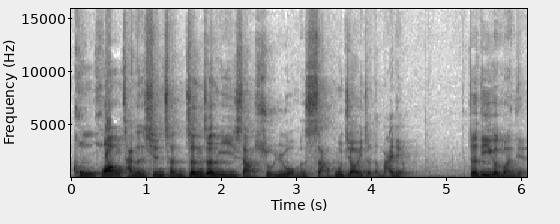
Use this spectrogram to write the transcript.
恐慌才能形成真正意义上属于我们散户交易者的买点，这第一个观点。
